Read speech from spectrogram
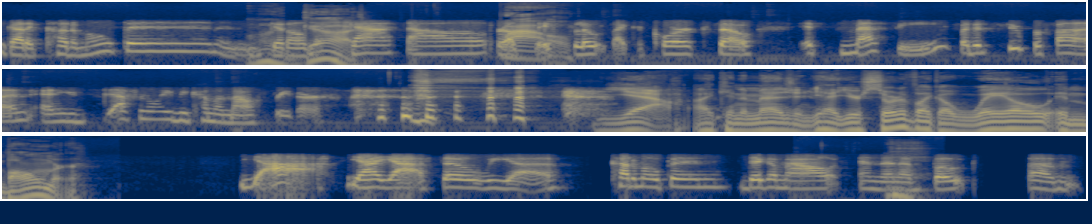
you got to cut them open and My get all God. the gas out, or else they float like a cork. So it's messy, but it's super fun, and you definitely become a mouth breather. Yeah, I can imagine. Yeah, you're sort of like a whale embalmer. Yeah, yeah, yeah. So we uh, cut them open, dig them out, and then a boat um,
